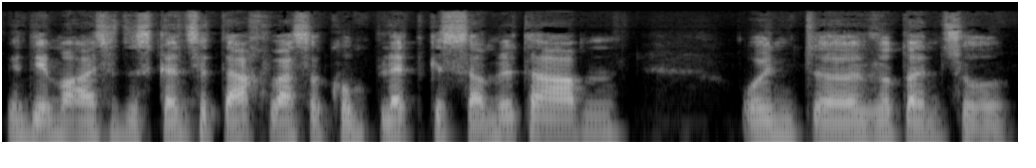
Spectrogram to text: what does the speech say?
indem wir also das ganze Dachwasser komplett gesammelt haben und äh, wird dann so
